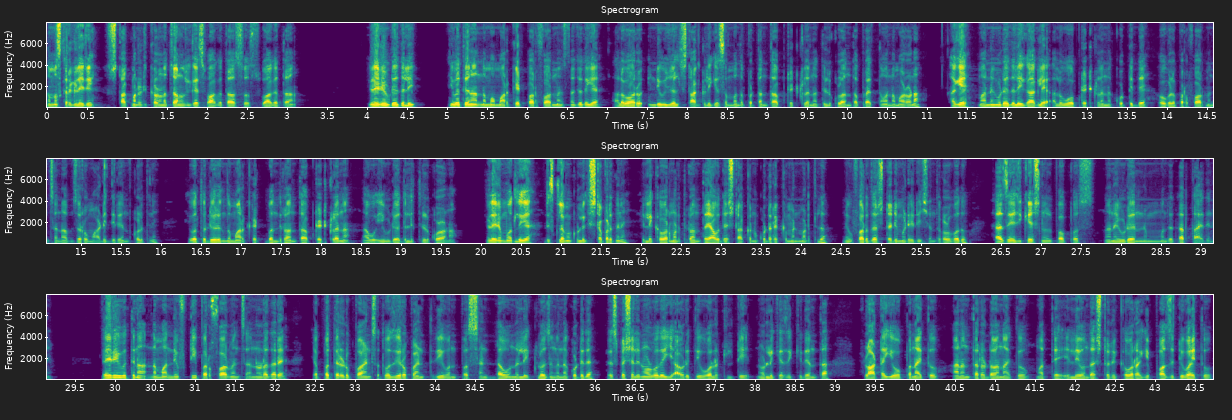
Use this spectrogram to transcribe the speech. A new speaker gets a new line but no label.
ನಮಸ್ಕಾರ ಗೆಳೆಯರಿ. Stock market Kannada ಚಾನಲ್ಗೆ ಸ್ವಾಗತ, ಸುಸ್ವಾಗತ. ಗೆಳೆಯರಿ, ವಿಡಿಯೋದಲ್ಲಿ ಇವತ್ತಿನ ನಮ್ಮ ಮಾರ್ಕೆಟ್ ಪರ್ಫಾರ್ಮೆನ್ಸ್ನ ಜೊತೆಗೆ ಹಲವಾರು ಇಂಡಿವಿಜುವಲ್ ಸ್ಟಾಕ್ ಗಳಿಗೆ ಸಂಬಂಧಪಟ್ಟಂತ ಅಪ್ಡೇಟ್ ಗಳನ್ನ ತಿಳ್ಕೊಳ್ಳುವಂತ ಪ್ರಯತ್ನವನ್ನ ಮಾಡೋಣ. ಹಾಗೆ ಮಾರ್ನಿಂಗ್ ವಿಡಿಯೋದಲ್ಲಿ ಈಗಾಗಲೇ ಹಲವು ಅಪ್ಡೇಟ್ ಗಳನ್ನ ಕೊಟ್ಟಿದ್ದೆ. ಅವುಗಳ ಪರ್ಫಾರ್ಮೆನ್ಸ್ ಅನ್ನು ಅಬ್ಸರ್ವ್ ಮಾಡಿದ್ದೀರಿ ಅಂದ್ಕೊಳ್ತೀನಿ. ಇವತ್ತು ಡ್ಯೂರಿಂಗ್ ದ ಮಾರ್ಕೆಟ್ ಬಂದಿರುವಂತಹ ಅಪ್ಡೇಟ್ ಗಳನ್ನ ನಾವು ಈ ವಿಡಿಯೋದಲ್ಲಿ ತಿಳ್ಕೊಳ್ಳೋಣ. ಗೆಳೆಯರಿ, ಮೊದಲಿಗೆ ಡಿಸ್ಕ್ಲೇಮರ್ ಕೊಡ್ಲಿಕ್ಕೆ ಇಷ್ಟಪಡ್ತೀನಿ. ಇಲ್ಲಿ ಕವರ್ ಮಾಡ್ತಿರುವಂತ ಯಾವುದೇ ಸ್ಟಾಕ್ ಅನ್ನು ಕೂಡ ರೆಕಮೆಂಡ್ ಮಾಡ್ತಿಲ್ಲ. ನೀವು ಫರ್ದರ್ ಸ್ಟಡಿ ಮಾಡಿ ಡಿಸಿಷನ್ ತಗೊಳ್ಬಹುದು ಆಸ್ ಎ ಎಜುಕೇಶನಲ್ ಪರ್ಪಸ್ ನಾನು ಈ ವಿಡಿಯೋ ನಿಮ್ಮ ಮುಂದೆ ತರ್ತಾ ಇದ್ದೀನಿ. ಬೇರೆ ಇವತ್ತಿನ ನಮ್ಮ ನಿಫ್ಟಿ ಪರ್ಫಾರ್ಮೆನ್ಸ್ ಅನ್ನು ನೋಡಿದರೆ ಎಪ್ಪತ್ತೆರಡು ಪಾಯಿಂಟ್ಸ್ ಅಥವಾ zero point three one percent down ಅಲ್ಲಿ ಕ್ಲೋಸಿಂಗ್ ಅನ್ನು ಕೊಟ್ಟಿದೆ. ಎಸ್ಪೆಷಲಿ ನೋಡಬಹುದು ಯಾವ ರೀತಿ ವಾಲಿಟಿಲಿಟಿ ನೋಡ್ಲಿಕ್ಕೆ ಸಿಕ್ಕಿದೆ ಅಂತ. ಫ್ಲಾಟ್ ಆಗಿ ಓಪನ್ ಆಯ್ತು, ಆನಂತರ ಡೌನ್ ಆಯ್ತು, ಮತ್ತೆ ಇಲ್ಲಿ ಒಂದಷ್ಟು ರಿಕವರ್ ಆಗಿ ಪಾಸಿಟಿವ್ ಆಯ್ತು,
